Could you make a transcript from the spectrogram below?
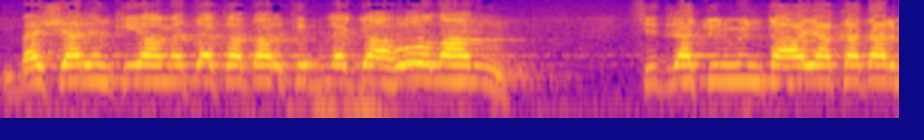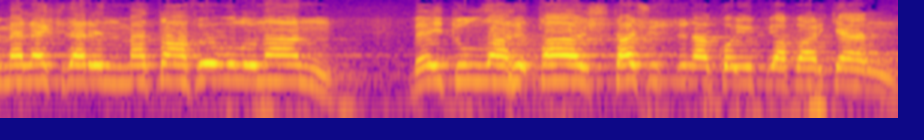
beşerin kıyamete kadar kıblegahı olan, Sidretül Münteha'ya kadar meleklerin metafı bulunan, Beytullah'ı taş, taş üstüne koyup yaparken,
